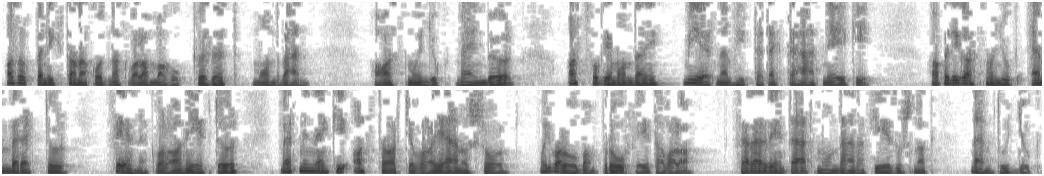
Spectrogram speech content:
Azok pedig tanakodnak vala maguk között, mondván, ha azt mondjuk mennyből, azt fogja mondani, miért nem hittetek tehát néki. Ha pedig azt mondjuk emberektől, félnek vala a néptől, mert mindenki azt tartja vala Jánosról, hogy valóban próféta vala. Felelvén tehát mondának Jézusnak, nem tudjuk.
